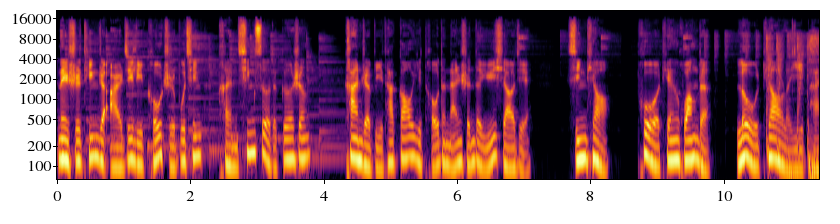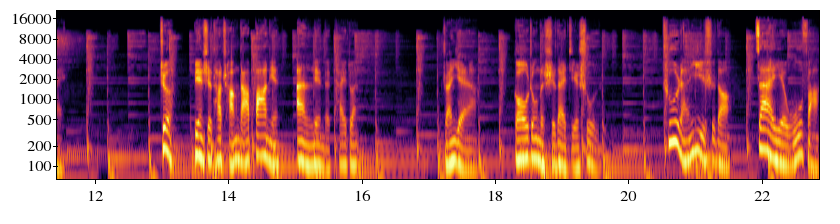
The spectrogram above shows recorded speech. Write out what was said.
那时听着耳机里口齿不清、很青涩的歌声，看着比他高一头的男神的于小姐，心跳破天荒的漏跳了一拍。这便是他长达八年暗恋的开端。转眼啊，高中的时代结束了。突然意识到再也无法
